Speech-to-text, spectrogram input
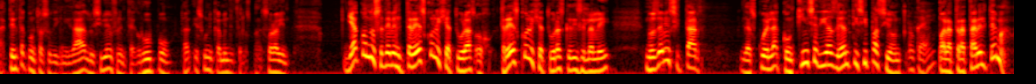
atenta contra su dignidad, lo exhiben frente a grupo, tal, es únicamente entre los padres. Ahora bien, ya cuando se deben tres colegiaturas, ojo, tres colegiaturas que dice la ley, nos deben citar la escuela con 15 días de anticipación para tratar el tema,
